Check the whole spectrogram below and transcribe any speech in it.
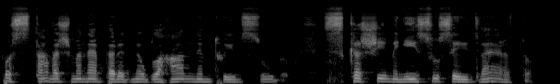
поставиш мене перед невблаганним Твоїм судом. Скажи мені, Ісусе, відверто,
